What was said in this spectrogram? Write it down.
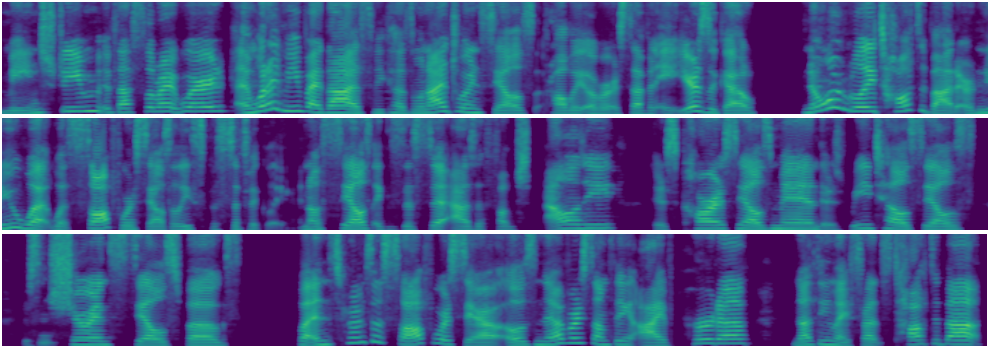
mainstream, if that's the right word. And what I mean by that is because when I joined sales probably over seven, eight years ago, no one really talked about it or knew what, what software sales, at least specifically. I know, sales existed as a functionality. There's car salesmen, there's retail sales, there's insurance sales folks. But in terms of software sales, it was never something I've heard of, nothing my friends talked about,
